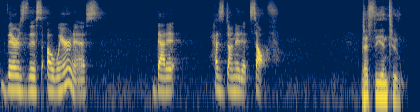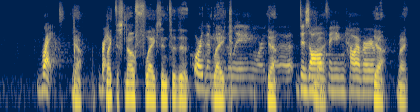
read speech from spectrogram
there's this awareness that it has done it itself. That's the into. Right. Yeah. Right. Like the snowflakes into the Or the lake. mingling or Yeah. the dissolving, however Yeah, right.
